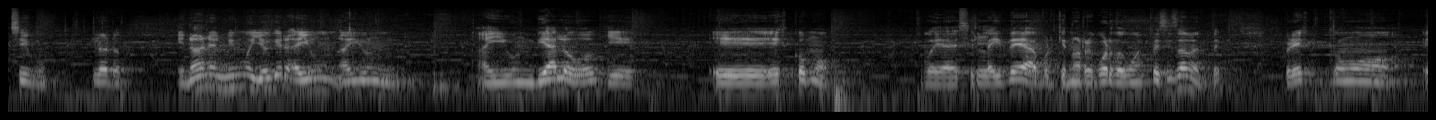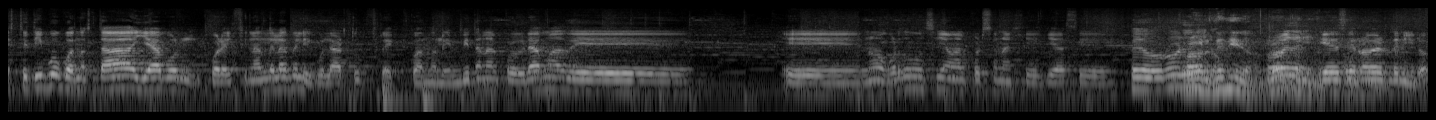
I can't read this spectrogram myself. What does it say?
Sí, claro. Y no en el mismo Joker hay un, hay un, hay un diálogo que eh, es como, voy a decir la idea porque no recuerdo cómo es precisamente, pero es como este tipo cuando está ya por, por el final de la película, Arthur Fleck, cuando le invitan al programa de... eh, no me acuerdo cómo se llama el personaje que hace... Pero Robert, Robert De Niro, Robert Robert De Niro. que es de Robert De Niro,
